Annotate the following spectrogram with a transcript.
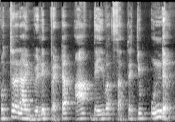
പുത്രനായി വെളിപ്പെട്ട ആ ദൈവ സത്തയ്ക്കും ഉണ്ട്.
